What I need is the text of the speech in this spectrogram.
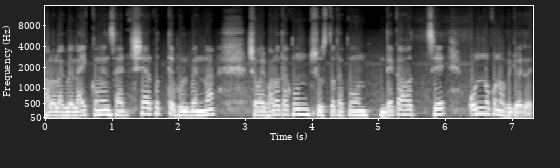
ভালো লাগলে লাইক কমেন্ট সাইড শেয়ার করতে ভুলবেন না। সবাই ভালো থাকুন, সুস্থ থাকুন। দেখা হচ্ছে অন্য কোনো ভিডিও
